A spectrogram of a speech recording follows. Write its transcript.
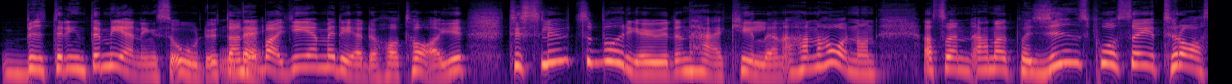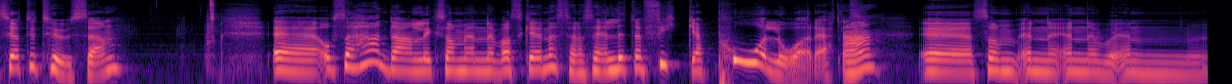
byter inte meningsord utan det Nej. är bara ge mig det du har tagit. Till slut så börjar ju den här killen, han har någon, alltså en, han har ett par jeans på sig, trasiga till tusen. Eh, och så hade han liksom en, vad ska jag nästan säga, en liten ficka på låret. Ja. Eh, som en, en, en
